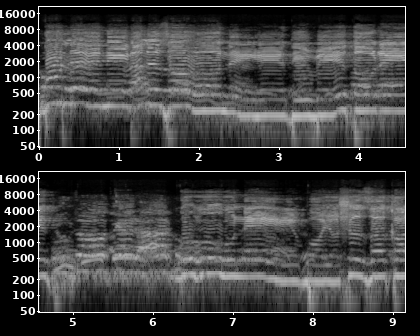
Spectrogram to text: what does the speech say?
গুনে নিরান জনে দিবে তরে। গুনে যখন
